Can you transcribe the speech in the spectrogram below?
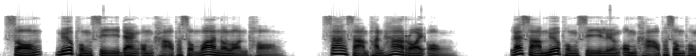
2. เนื้อผงสีแดงอมขาวผสมว่านอลอนทอง สร้าง 3,500 องค์ และ 3 เนื้อผงสีเหลืองอมขาวผสมผง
